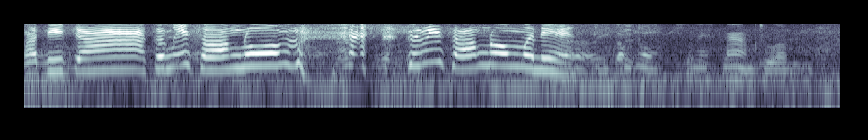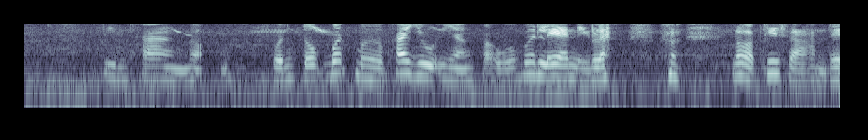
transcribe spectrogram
สวัสดีจ้าคือมีสองนมคือมีสองนมมาเนี่ยน้ำท่วมตีนทางเนาะฝนตกเบิดมือพายุอีหยังเก่าเบิดแลนอีกแล้วรอบที่สามได้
